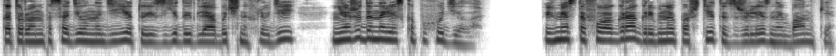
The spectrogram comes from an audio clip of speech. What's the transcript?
которую он посадил на диету из еды для обычных людей, неожиданно резко похудела. Вместо фуагра грибной паштет из железной банки,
